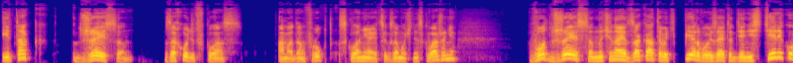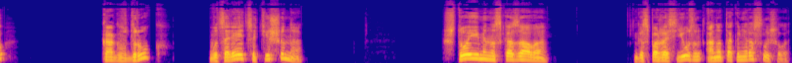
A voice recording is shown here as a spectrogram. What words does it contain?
Итак, Джейсон заходит в класс, а мадам Фрукт склоняется к замочной скважине. Вот Джейсон начинает закатывать первую за этот день истерику, как вдруг воцаряется тишина. Что именно сказала госпожа Сьюзен, она так и не расслышала.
